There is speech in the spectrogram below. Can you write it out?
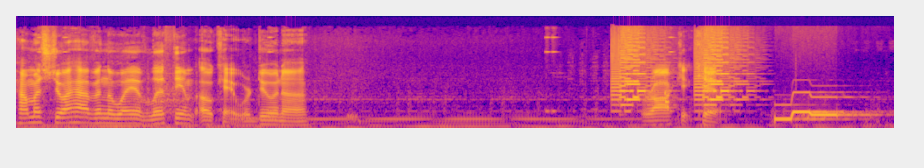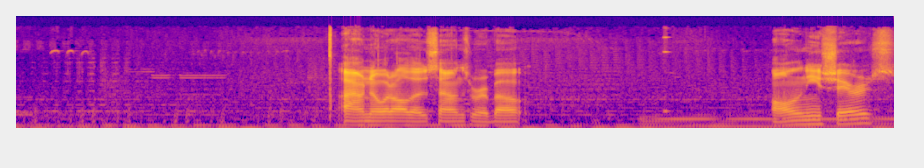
How much do I have in the way of lithium? Okay, we're doing a rocket kit. I don't know what all those sounds were about. Colony shares?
